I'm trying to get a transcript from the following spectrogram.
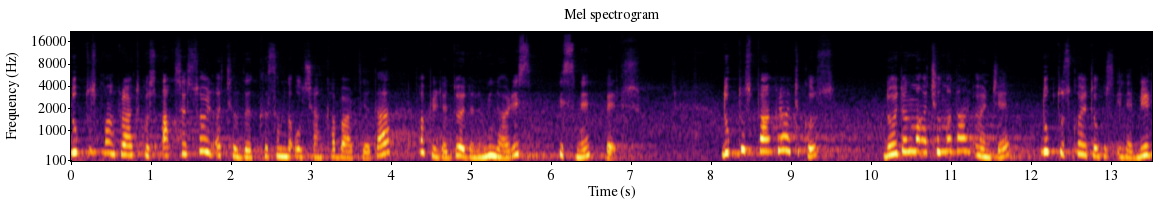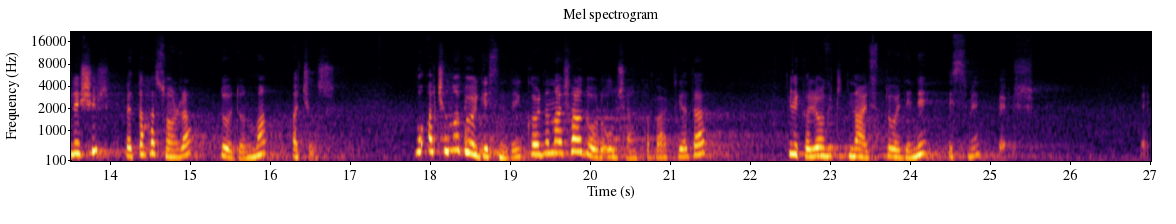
ductus pancreaticus accessorial açıldığı kısımda oluşan kabartıya da papilla duodenum minoris ismi verilir. Ductus pancreaticus duodenuma açılmadan önce ductus coetogus ile birleşir ve daha sonra duodenuma açılır. Bu açılma bölgesinde yukarıdan aşağı doğru oluşan kabartıya da plica longitudinalis duodeni ismi verilir. Evet.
